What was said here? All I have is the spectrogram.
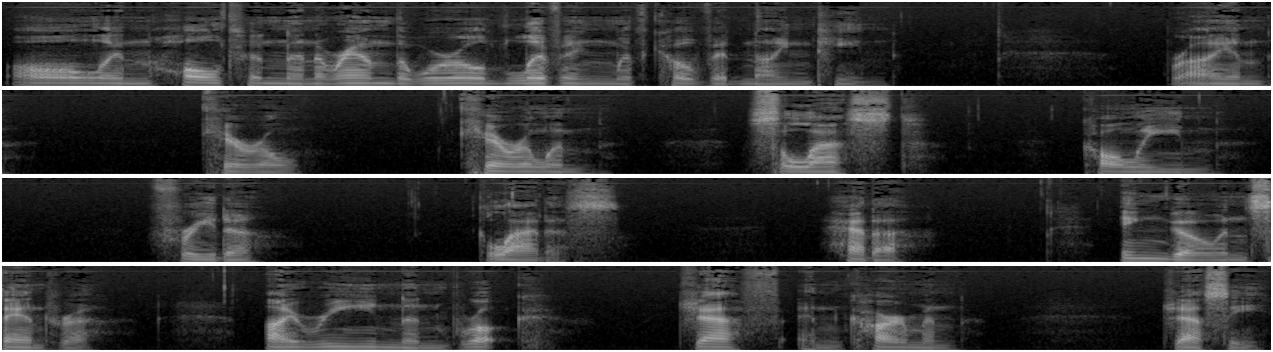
all in Halton and around the world living with COVID-19, Brian, Carol, Carolyn, Celeste, Colleen, Frida, Gladys, Hedda, Ingo and Sandra, Irene and Brooke, Jeff and Carmen, Jesse,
